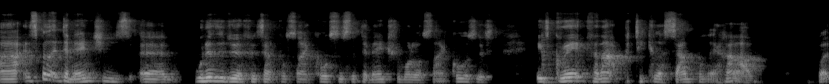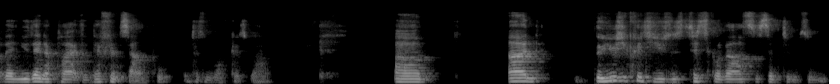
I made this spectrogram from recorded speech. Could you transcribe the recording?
Uh, it's a bit like dimensions. Um, whenever they do, for example, psychosis, the dimensional model of psychosis, it's great for that particular sample they have, but then you then apply it to a different sample, it doesn't work as well. Um, and they're usually created using statistical analysis symptoms in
